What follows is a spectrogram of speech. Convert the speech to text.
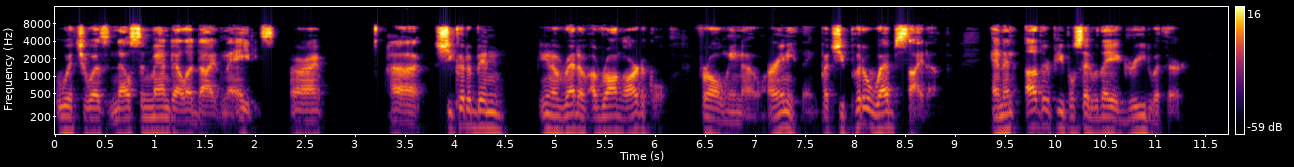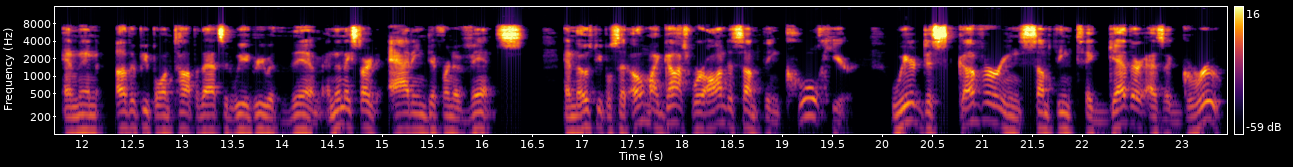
which was Nelson Mandela died in the 80s. All right, uh, she could have been, you know, read a, a wrong article for all we know, or anything, but she put a website up, and then other people said well, they agreed with her. And then other people on top of that said, we agree with them. And then they started adding different events. And those people said, oh my gosh, we're on to something cool here. We're discovering something together as a group.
